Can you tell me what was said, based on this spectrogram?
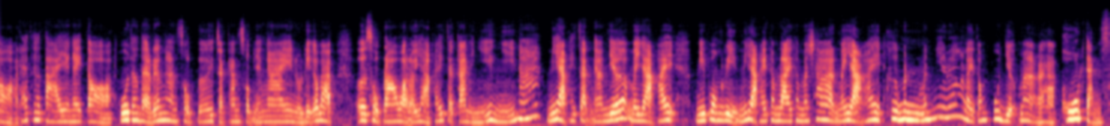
ต่อ ถ้าเธอตายยังไงต่อ พูดตั้งแต่เรื่องงานศพเลยจัดการศพยังไง หนูดีก็แบบเออศพเราอะเราอยากให้จัดการอย่างนี้อย่างนี้นะ ไม่อยากให้จัดงานเยอะไม่อยากให้มีพวงหรีดไม่อยากให้ทำลายธรรมชาติ ไม่อยากให้คือมันมันมีเรื่องอะไรต้องพูดเยอะมากอะค่ะพูดกันซ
